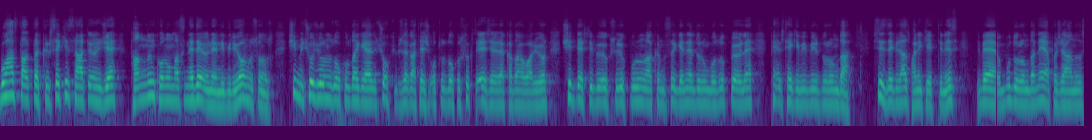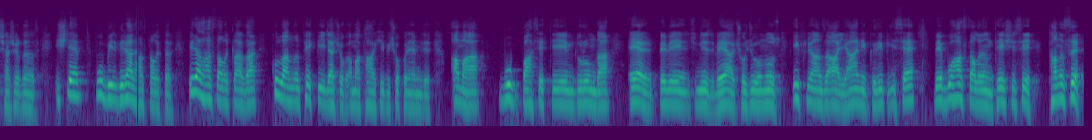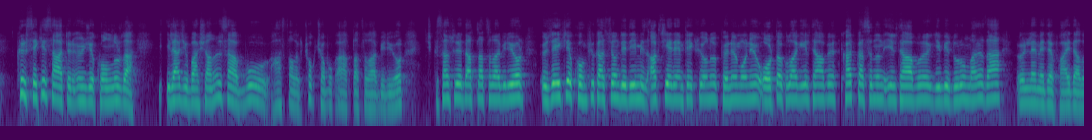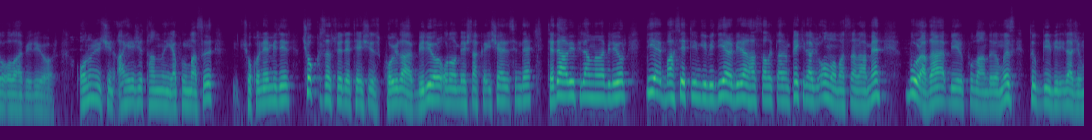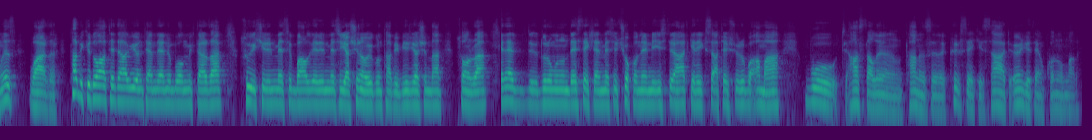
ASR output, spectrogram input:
Bu hastalıkta 48 saat önce tanının konulması neden önemli biliyor musunuz? Şimdi çocuğunuz okulda geldi. Çok yüksek ateş 39-40 derecelere kadar varıyor. Şiddetli bir öksürük, burun akıntısı, genel durum bozuk böyle pelte gibi bir durumda. Siz de biraz panik ettiniz ve bu durumda ne yapacağınızı şaşırdınız. İşte bu bir viral hastalıktır. Viral hastalıklarda kullandığım pek bir ilaç yok ama takibi çok önemlidir. Ama bu bahsettiğim durumda eğer bebeğiniz veya çocuğunuz influenza A yani grip ise ve bu hastalığın teşhisi, tanısı 48 saatten önce konulur da ilacı başlanırsa bu hastalık çok çabuk atlatılabiliyor. Kısa sürede atlatılabiliyor. Özellikle komplikasyon dediğimiz akciğer enfeksiyonu, pnömoni, orta kulak iltihabı, kalp kasının iltihabı gibi durumları da önlemede faydalı olabiliyor. Onun için ayrıcı tanının yapılması çok önemlidir. Çok kısa sürede teşhis koyulabiliyor. 10-15 dakika içerisinde tedavi planlanabiliyor. Diğer bahsettiğim gibi diğer viral hastalıkların pek ilacı olmamasına rağmen burada bir kullandığımız tıbbi bir ilacımız vardır. Tabii ki doğal tedavi yöntemlerinin bol miktarda su içirilmesi, bal verilmesi, yaşına uygun tabii bir yaşından sonra genel durumunun desteklenmesi çok önemli. İstirahat gerekirse ateş şurubu ama bu hastalığın tanısı 48 saat önceden konulmalı.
